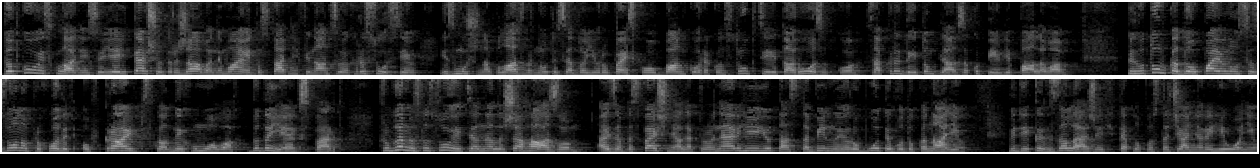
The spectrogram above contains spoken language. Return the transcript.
Додатковою складністю є й те, що держава не має достатніх фінансових ресурсів і змушена була звернутися до Європейського банку реконструкції та розвитку за кредитом для закупівлі палива. Підготовка до опалювального сезону проходить у вкрай складних умовах, додає експерт. Проблеми стосуються не лише газу, а й забезпечення електроенергією та стабільної роботи водоканалів, від яких залежить теплопостачання регіонів.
